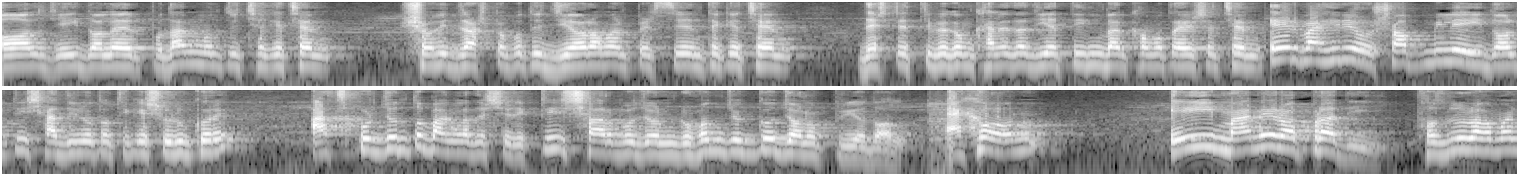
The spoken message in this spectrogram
দল, যেই দলের প্রধানমন্ত্রী থেকেছেন শহীদ রাষ্ট্রপতি জিয়াউর রহমান, প্রেসিডেন্ট থেকেছেন দেশনেত্রী বেগম খালেদা জিয়া, তিনবার ক্ষমতায় এসেছেন। এর বাহিরেও সব মিলে এই দলটি স্বাধীনতা থেকে শুরু করে আজ পর্যন্ত বাংলাদেশের একটি সার্বজন গ্রহণযোগ্য জনপ্রিয় দল। এখন এই মানের অপরাধী ফজলুর রহমান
